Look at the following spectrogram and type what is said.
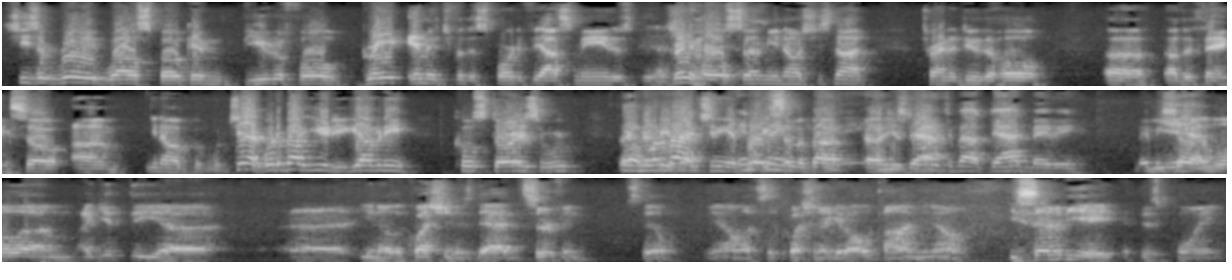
She's a really well-spoken, beautiful, great image for the sport. If you ask me, there's Yeah, very really wholesome. You know, she's not trying to do the whole uh, other thing. So, um, you know, but Jed, what about you? Do you have any cool stories? We're, I Yeah, remember what you about mentioning it, break anything- some about uh, any your dad. about dad, maybe. Maybe yeah, something. well, um, I get the, uh, uh, you know, the question is dad surfing still? You know, that's the question I get all the time, you know. He's 78 at this point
